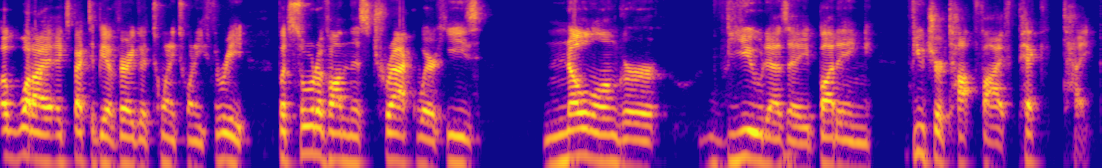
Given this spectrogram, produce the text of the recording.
what I expect to be a very good 2023, but sort of on this track where he's no longer viewed as a budding future top five pick type.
